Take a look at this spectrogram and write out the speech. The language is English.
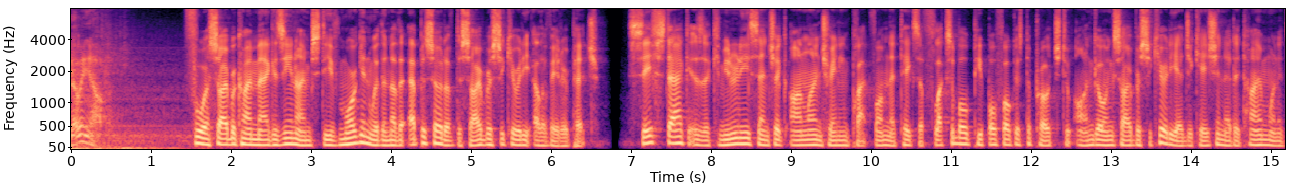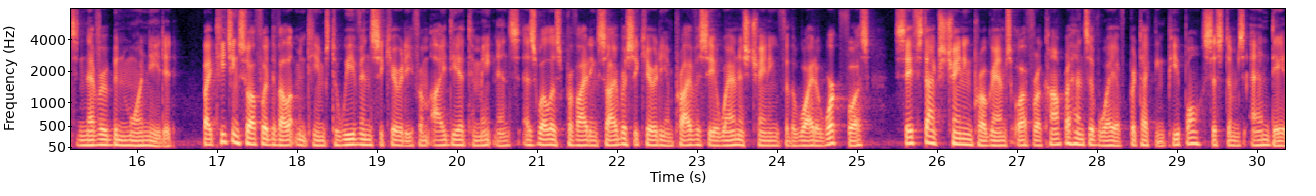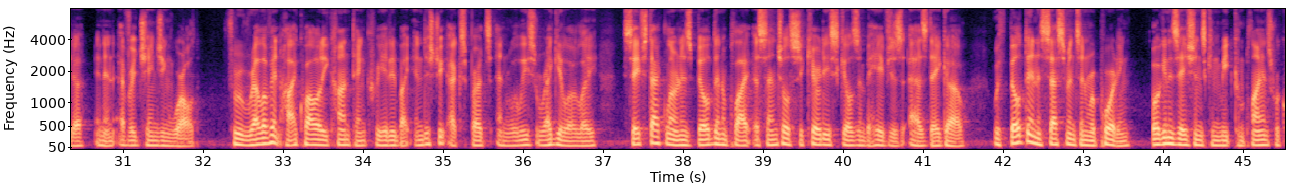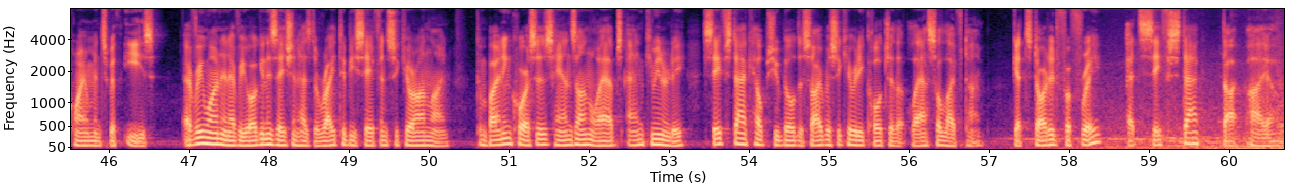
going up. For Cybercrime Magazine, I'm Steve Morgan with another episode of the Cybersecurity Elevator Pitch. SafeStack is a community centric online training platform that takes a flexible, people focused approach to ongoing cybersecurity education at a time when it's never been more needed. By teaching software development teams to weave in security from idea to maintenance, as well as providing cybersecurity and privacy awareness training for the wider workforce, SafeStack's training programs offer a comprehensive way of protecting people, systems, and data in an ever changing world. Through relevant, high quality content created by industry experts and released regularly, SafeStack learners build and apply essential security skills and behaviors as they go. With built in assessments and reporting, organizations can meet compliance requirements with ease. Everyone in every organization has the right to be safe and secure online. Combining courses, hands on labs, and community, SafeStack helps you build a cybersecurity culture that lasts a lifetime. Get started for free at safestack.io.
